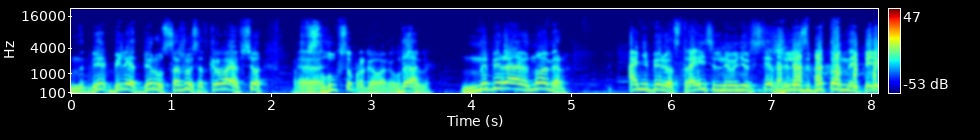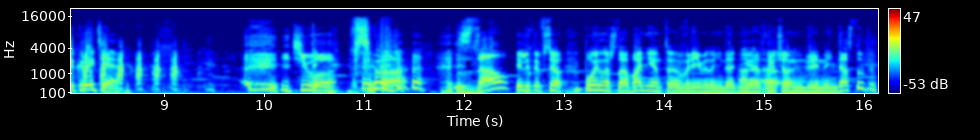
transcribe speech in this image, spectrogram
билет беру, сажусь, открываю, все. А ты вслух все проговаривал, да. что ли? Набираю номер, а не берет. Строительный университет, железобетонные перекрытия. И чего? Все. Сдал? Или ты все понял, что абонент временно не, не отключен, временно недоступен?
